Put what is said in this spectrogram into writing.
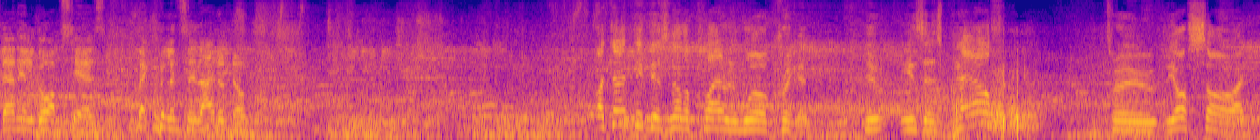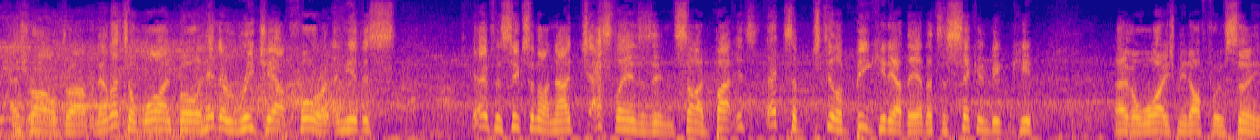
Then he'll go upstairs. McMillan says, I don't know. I don't think there's another player in world cricket who is as powerful through the offside as Rahul Dravid. Now that's a wide ball. He had to reach out for it, and he had to go for six or nine. No, it just lands us inside, but it's that's a, still a big hit out there. That's the second big hit over Whitish mid off we've seen.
